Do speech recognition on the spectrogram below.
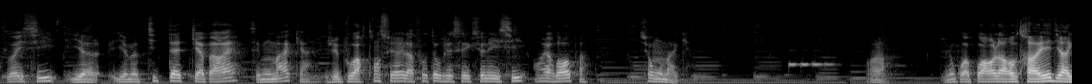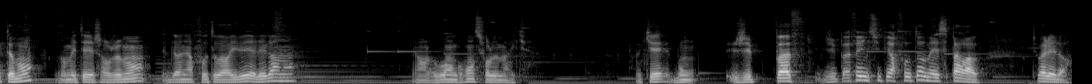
tu vois ici, il y a, y a, ma petite tête qui apparaît. C'est mon Mac. Je vais pouvoir transférer la photo que j'ai sélectionnée ici en AirDrop sur mon Mac. Voilà. Donc, on va pouvoir la retravailler directement dans mes téléchargements. La dernière photo arrivée, elle est là, non? Et on la voit en grand sur le Mac. Ok, bon, j'ai pas, pas fait une super photo, mais c'est pas grave. Tu vois, elle est là.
